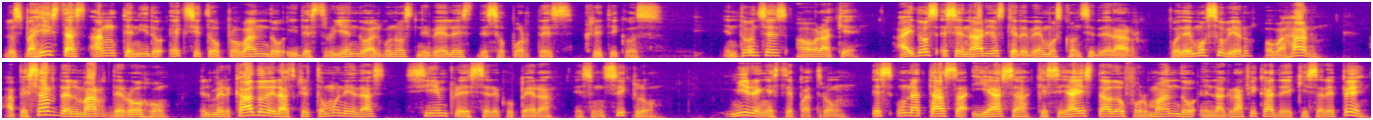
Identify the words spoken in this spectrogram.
Los bajistas han tenido éxito probando y destruyendo algunos niveles de soportes críticos. Entonces, ¿ahora qué? Hay dos escenarios que debemos considerar. Podemos subir o bajar. A pesar del mar de rojo, el mercado de las criptomonedas siempre se recupera. Es un ciclo. Miren este patrón. Es una tasa IASA que se ha estado formando en la gráfica de XRP.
